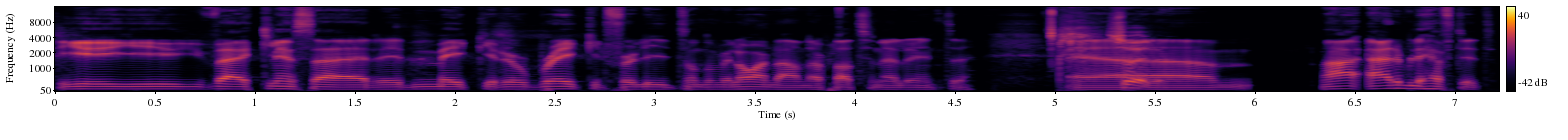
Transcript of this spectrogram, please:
Det är ju verkligen så här make it or break it för Leeds om de vill ha den andra platsen eller inte. Så är det. Uh, nej, det blir häftigt.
